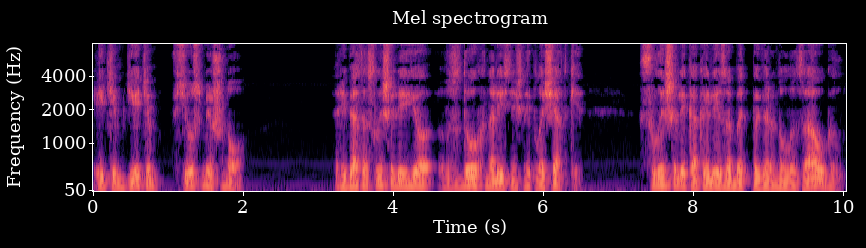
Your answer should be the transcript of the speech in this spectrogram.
«Этим детям все смешно». Ребята слышали ее вздох на лестничной площадке. Слышали, как Элизабет повернула за угол,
